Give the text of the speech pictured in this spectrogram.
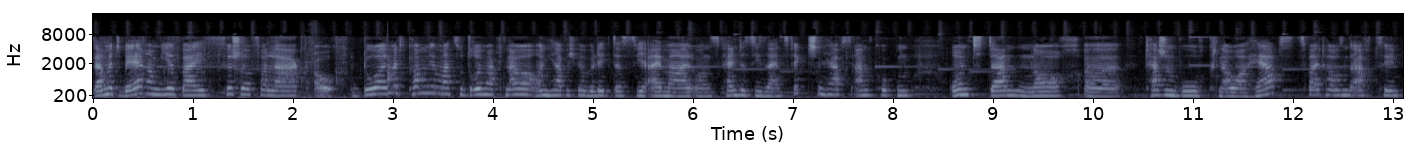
Damit wären wir bei Fischer Verlag auch durch. Damit kommen wir mal zu Drömer Knauer und hier habe ich mir überlegt, dass wir einmal uns Fantasy Science Fiction Herbst angucken und dann noch äh, Taschenbuch Knauer Herbst 2018.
